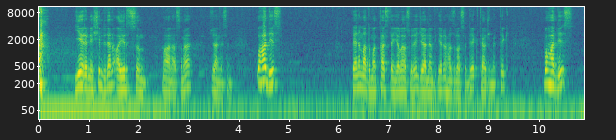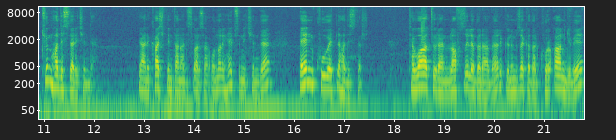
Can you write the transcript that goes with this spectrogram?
yerini şimdiden ayırsın manasına düzenlesin. Bu hadis benim adıma kasten yalan söyleyen cehennemdeki yerini hazırlasın diye tercüme ettik. Bu hadis tüm hadisler içinde. Yani kaç bin tane hadis varsa onların hepsinin içinde en kuvvetli hadistir. Tevatüren lafzıyla beraber günümüze kadar Kur'an gibi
